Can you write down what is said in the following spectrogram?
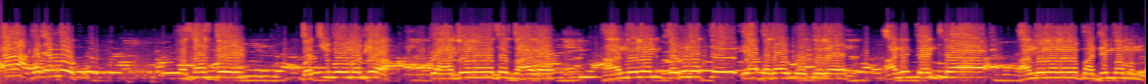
सांगा गजानन भाऊ. तसंच ते बच्चूभाऊ म्हटलं ते आंदोलनाचाच भाग आहे. आंदोलन करूनच ते या पदावर पोहोचलेले आहे. आणि त्यांच्या आंदोलनाला पाठिंबा म्हणून.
